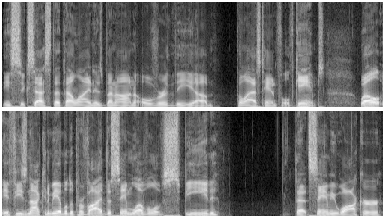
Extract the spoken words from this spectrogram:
the success that that line has been on over the uh, the last handful of games. Well, if he's not going to be able to provide the same level of speed that Sammy Walker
